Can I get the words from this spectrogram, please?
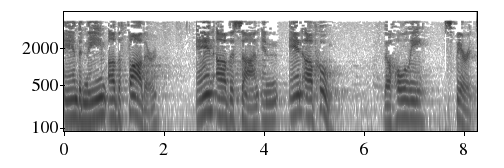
in the name of the Father and of the Son and, and of who? The Holy Spirit.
